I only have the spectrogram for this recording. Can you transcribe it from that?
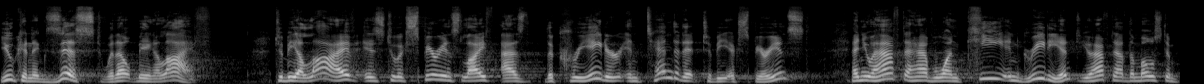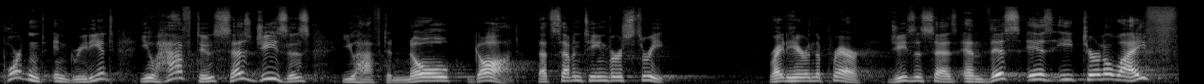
You can exist without being alive. To be alive is to experience life as the Creator intended it to be experienced. And you have to have one key ingredient. You have to have the most important ingredient. You have to, says Jesus, you have to know God. That's 17, verse 3. Right here in the prayer, Jesus says, And this is eternal life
